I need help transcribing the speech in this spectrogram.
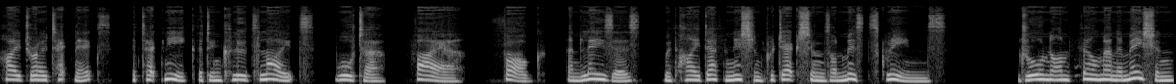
Hydrotechnics, a technique that includes lights, water, fire, fog, and lasers, with high-definition projections on mist screens. Drawn-on-film animation,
